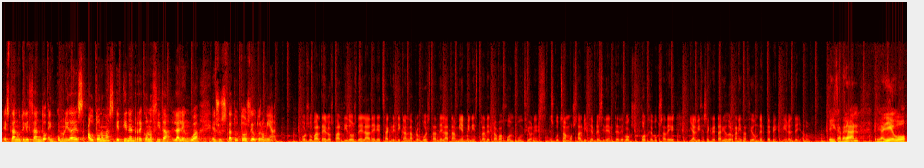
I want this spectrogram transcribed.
están utilizando en comunidades autónomas que tienen reconocida la lengua en sus estatutos de autonomía. Por su parte, los partidos de la derecha critican la propuesta de la también ministra de Trabajo en funciones. Escuchamos al vicepresidente de Vox, Jorge Buxadé, y al vicesecretario de organización del PP, Miguel Tellado. El catalán, el gallego,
